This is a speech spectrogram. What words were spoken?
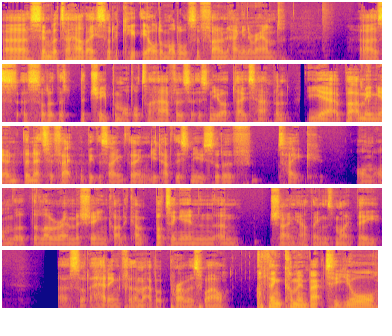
Uh, similar to how they sort of keep the older models of phone hanging around as, as sort of the, the cheaper model to have as, as new updates happen. Yeah, but I mean, you know, the net effect will be the same thing. You'd have this new sort of take on on the, the lower end machine, kind of come butting in and, and showing how things might be, uh, sort of heading for the MacBook Pro as well. I think coming back to your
